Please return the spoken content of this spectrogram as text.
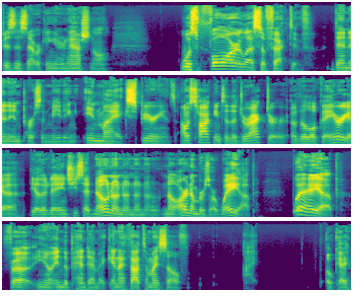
Business Networking International, was far less effective than an in person meeting in my experience. I was talking to the director of the local area the other day, and she said, No, no, no, no, no, no, our numbers are way up, way up for, you know, in the pandemic. And I thought to myself, I, okay,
